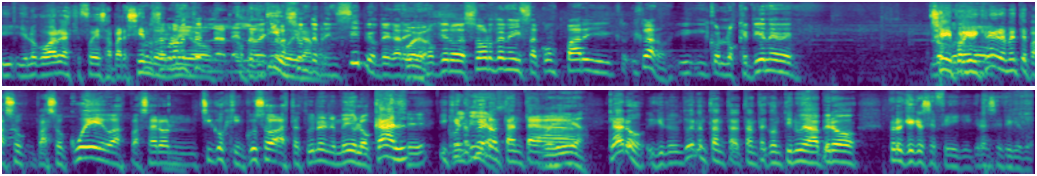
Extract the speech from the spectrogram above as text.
Y, y el loco Vargas que fue desapareciendo Bueno, del medio la, la- declaración de principios de Gareca. Juega. No quiero desórdenes y sacó un par y, y claro, y, y con los que tiene. Sí, logró- porque increíblemente pasó, pasó Cuevas, pasaron chicos que incluso hasta estuvieron en el medio local Sí. y que no tuvieron Díaz. tanta. Claro, y que no tuvieron tanta, tanta continuidad, pero, pero que clasifique, que clasifique todo.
